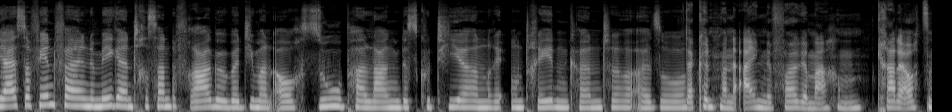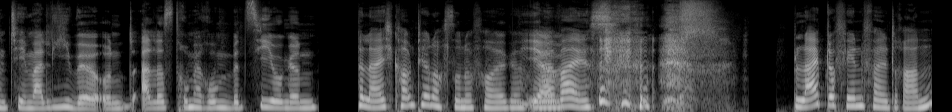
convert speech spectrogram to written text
Ja, ist auf jeden Fall eine mega interessante Frage, über die man auch super lang diskutieren und reden könnte. Also da könnte man eine eigene Folge machen, gerade auch zum Thema Liebe und alles drumherum, Beziehungen. Vielleicht kommt ja noch so eine Folge. Ja. Wer weiß. Bleibt auf jeden Fall dran.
